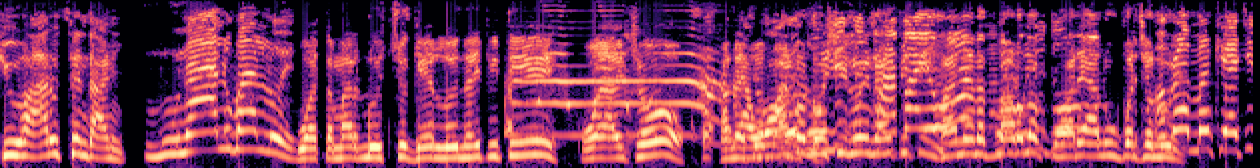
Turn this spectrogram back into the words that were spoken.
શું સારું છે તાણી મુના આલુ બાર લોય ઓ તમારે ડોસ ઘેર લોહી નહીં પીતી. આલ છો. અને તો પાડો- લોહી નહીં પીતી. કોરે આલુ ઉપર છે લોહી. મને ખેંચી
